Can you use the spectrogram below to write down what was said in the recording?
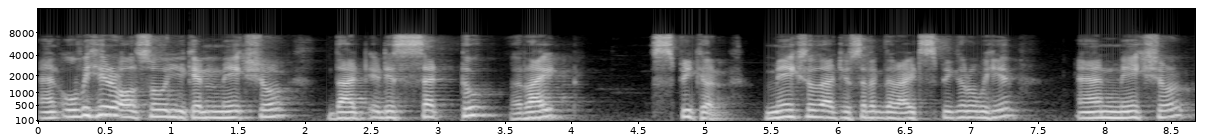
And over here also you can make sure that it is set to right speaker. Make sure that you select the right speaker over here and make sure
